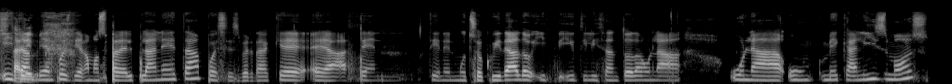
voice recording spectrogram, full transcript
y también, pues digamos, para el planeta, pues es verdad que eh, hacen, tienen mucho cuidado y, utilizan toda una, una un, mecanismos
